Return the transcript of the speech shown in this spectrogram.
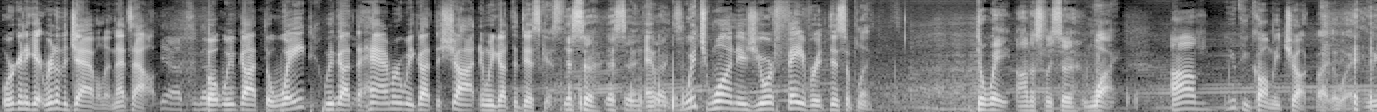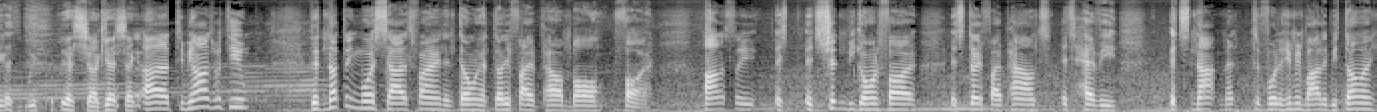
we're gonna get rid of the javelin. That's out. Yeah, that's but we've got the weight, we've yes, got sir. the hammer, we got the shot, and we got the discus. Yes, sir. Yes, sir. And correct. which one is your favorite discipline? The weight, honestly, sir. Why? Um, you can call me Chuck, by the way. We, we yes, Chuck. Yes, Chuck. Uh, to be honest with you, there's nothing more satisfying than throwing a 35-pound ball far. Honestly, it, it shouldn't be going far. It's 35 pounds. It's heavy it's not meant to, for the human body to be throwing.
